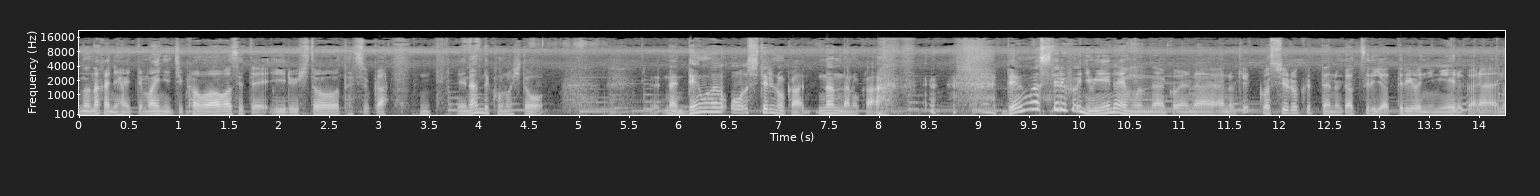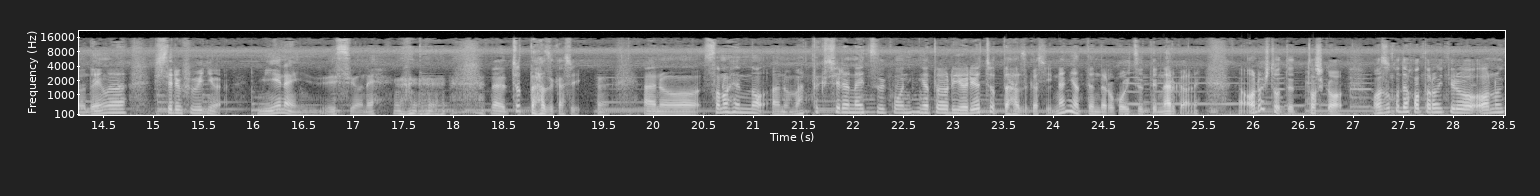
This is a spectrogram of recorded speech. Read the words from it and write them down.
の中に入って毎日顔を合わせている人たちとか、うん、えなんでこの人、何電話をしてるのか何なのか 電話してる風に見えないもんなこれなあの結構収録ってあのがっつりやってるように見えるからあの電話してる風には見えないんですよね。だからちょっと恥ずかしい、うん、あの、その辺のあの全く知らない通行人が通るよりはちょっと恥ずかしい。何やってんだろうこいつってなるからね。あの人って確かあそこで働いてるあの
